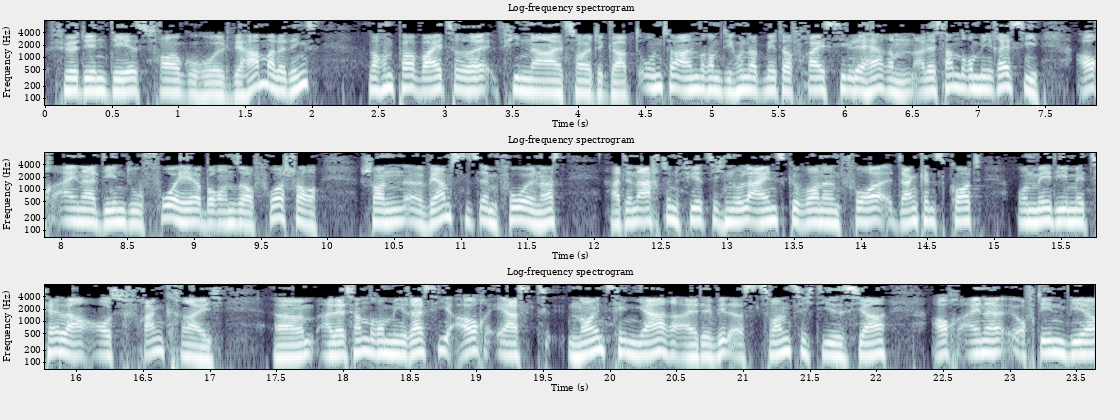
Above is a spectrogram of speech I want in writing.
für den DSV geholt. Wir haben allerdings noch ein paar weitere Finals heute gehabt. Unter anderem die 100 Meter Freistil der Herren. Alessandro Miressi, auch einer, den du vorher bei unserer Vorschau schon äh, wärmstens empfohlen hast, hat in 48.01 gewonnen vor Duncan Scott und Mehdi Metella aus Frankreich. Ähm, Alessandro Miressi, auch erst 19 Jahre alt, er wird erst 20 dieses Jahr, auch einer, auf den wir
